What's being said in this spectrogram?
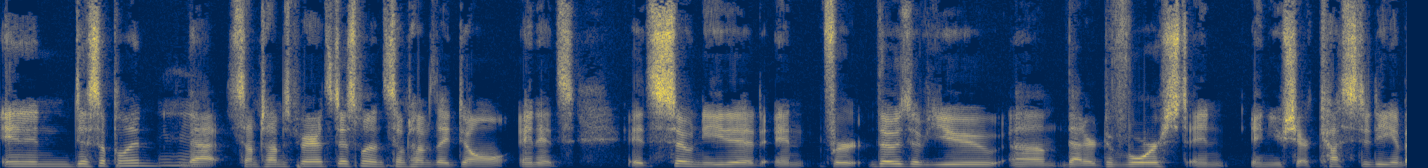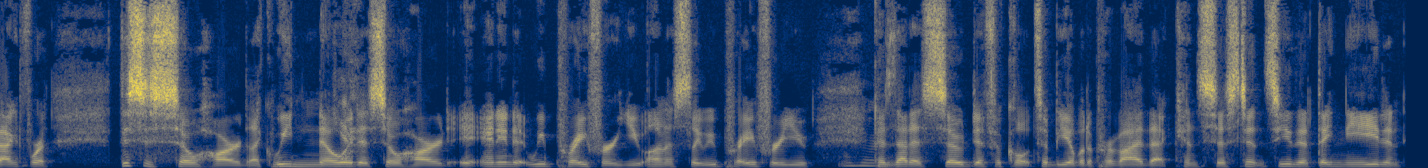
in discipline Mm-hmm. that sometimes parents discipline sometimes they don't and it's it's so needed and for those of you um, that are divorced and and you share custody and back and forth this is so hard like we know it Yeah. is so hard and it, we pray for you honestly we pray for you Mm-hmm. because is so difficult to be able to provide that consistency that they need and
